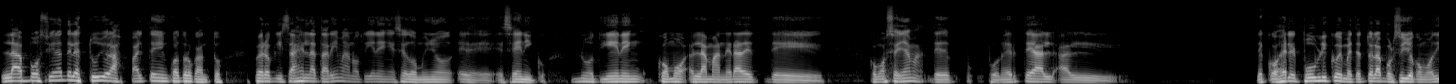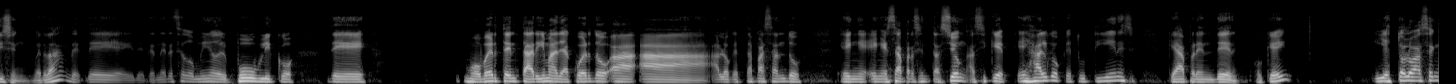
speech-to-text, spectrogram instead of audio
las bocinas del estudio las parten en cuatro cantos, pero quizás en la tarima no tienen ese dominio eh, escénico, no tienen como la manera de, de- ¿cómo se llama? De ponerte al, al- de coger el público y meterte al bolsillo, como dicen, ¿verdad? De, de- tener ese dominio del público, de moverte en tarima de acuerdo a, a- lo que está pasando en, en esa presentación. Así que es algo que tú tienes que aprender, ¿ok? Y esto lo hacen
